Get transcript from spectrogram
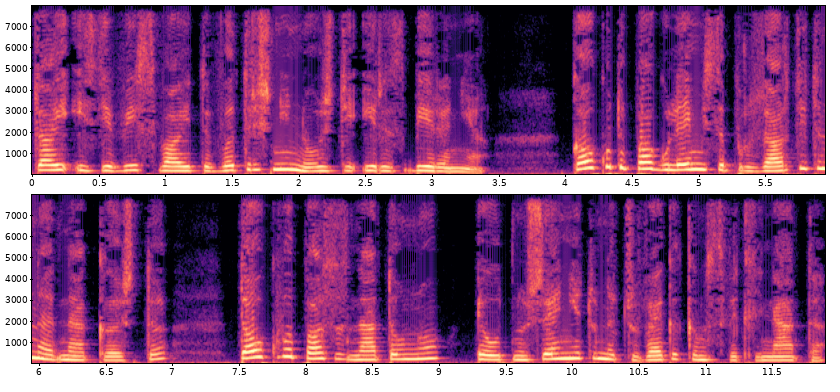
той изяви своите вътрешни нужди и разбирания. Колкото по-големи са прозорците на една къща, толкова по-съзнателно е отношението на човека към светлината.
